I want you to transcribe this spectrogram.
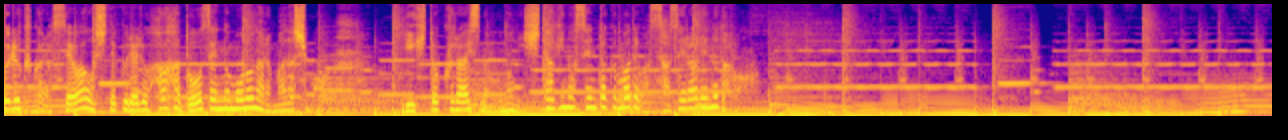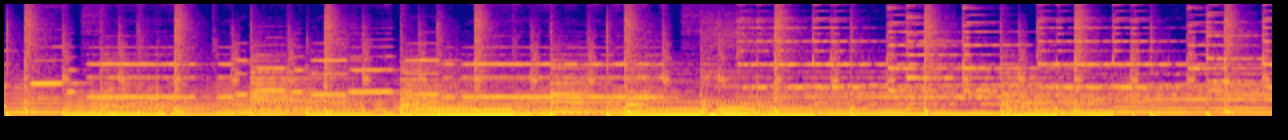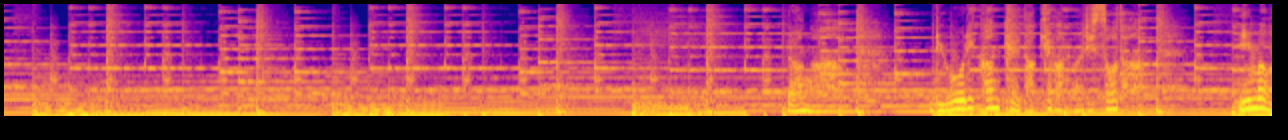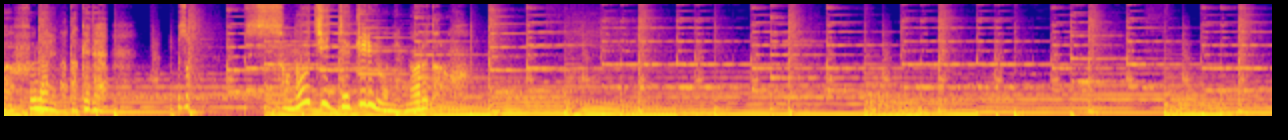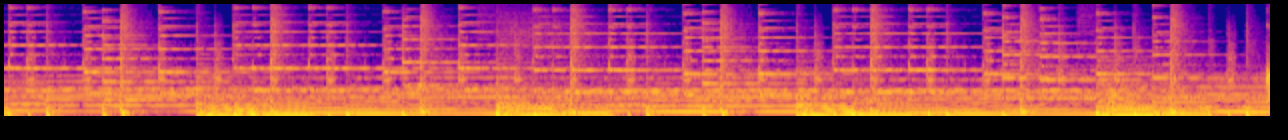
古くから世話をしてくれる母同然のものならまだしもリヒトクライスのものに下着の選択まではさせられぬだろう。料理関係だけは無理そうだ。今は不慣れなだけでそそのうちできるようになるだろう。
